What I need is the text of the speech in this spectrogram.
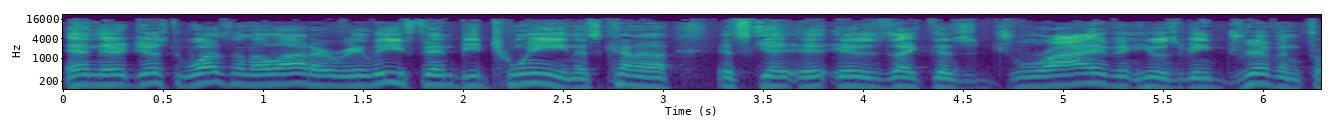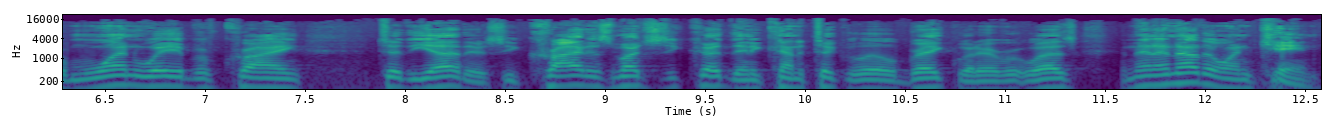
and there just wasn't a lot of relief in between. It's kind of it's it, it, was like this driving. He was being driven from one wave of crying to the others. He cried as much as he could, then he kind of took a little break, whatever it was, and then another one came.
